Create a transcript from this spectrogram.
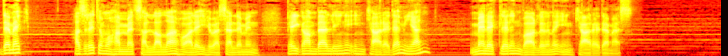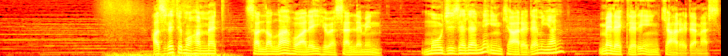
Demek Hazreti Muhammed sallallahu aleyhi ve sellemin peygamberliğini inkar edemeyen meleklerin varlığını inkar edemez. Hazreti Muhammed sallallahu aleyhi ve sellemin mucizelerini inkar edemeyen melekleri inkar edemez.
